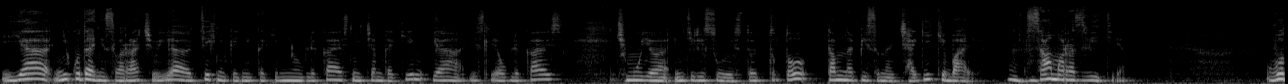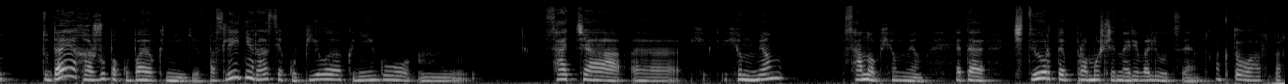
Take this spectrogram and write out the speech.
И я никуда не сворачиваю, я техникой никаким не увлекаюсь, ничем таким. Я, если я увлекаюсь, чему я интересуюсь, то, то, то там написано «чаги кибаль», угу. саморазвитие. Вот туда я хожу, покупаю книги. В последний раз я купила книгу Сача э, Саноп Хёнгмён. Это четвертая промышленная революция. А кто автор?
